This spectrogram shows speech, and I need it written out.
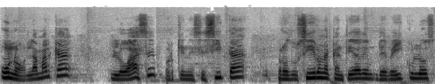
uno, la marca lo hace porque necesita producir una cantidad de, de vehículos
